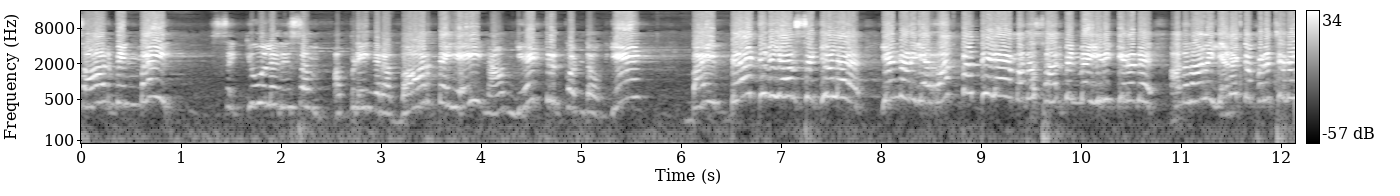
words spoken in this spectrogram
சார்பின்மை செக்யூலரிசம் அப்படிங்கிற வார்த்தையை நாம் ஏற்றுக்கொண்டோம். ஏன்? By blood we are secular என்னுடைய ரத்தத்திலே மத சார்பின்மை இருக்கிறது. அதனால எனக்கு பிரச்சனை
